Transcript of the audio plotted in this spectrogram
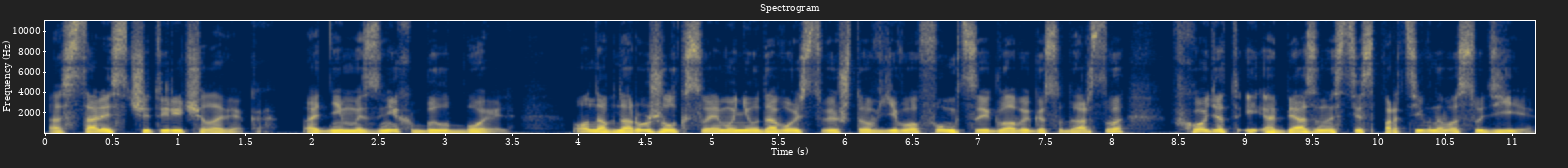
остались четыре человека. Одним из них был Бойль. Он обнаружил к своему неудовольствию, что в его функции главы государства входят и обязанности спортивного судьи.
